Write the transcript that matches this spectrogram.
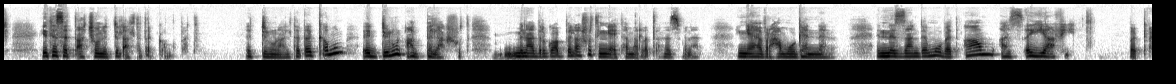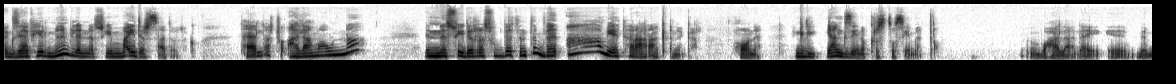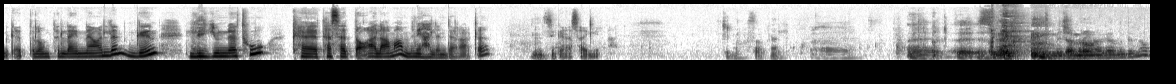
የተሰጣቸውን እድል አልተጠቀሙበትም። እድሉን አልተጠቀሙም። እድሉን አበላሹት። ምን አድርገው አበላሹት? እኛ የተመረጥን ህዝብ ነን፣ እኛ የአብርሃም ወገን ነን። እነዛን ደግሞ በጣም አጸያፊ በቃ እግዚአብሔር ምንም ለነሱ የማይደርስ አደረገው። ታያላችሁ፣ አላማውና እነሱ የደረሱበት እንትን በጣም የተራራቀ ነገር ሆነ። እንግዲህ ያን ጊዜ ነው ክርስቶስ የመጣው። በኋላ ላይ በሚቀጥለው እንትን ላይ እናየዋለን። ግን ልዩነቱ ከተሰጠው ዓላማ ምን ያህል እንደራቀ እዚህ ጋር ያሳየናል። እዚህ ላይ የምጨምረው ነገር ምንድን ነው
